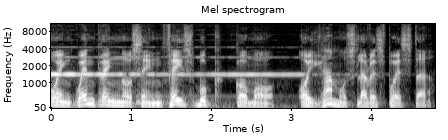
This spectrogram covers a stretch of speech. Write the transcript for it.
o encuéntrennos en Facebook como Oigamos la Respuesta.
